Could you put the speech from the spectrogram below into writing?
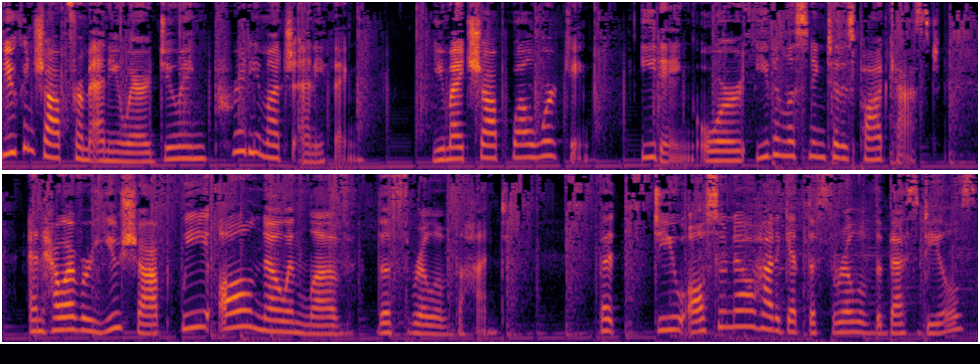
You can shop from anywhere doing pretty much anything. You might shop while working, eating, or even listening to this podcast. And however you shop, we all know and love the thrill of the hunt. But do you also know how to get the thrill of the best deals?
